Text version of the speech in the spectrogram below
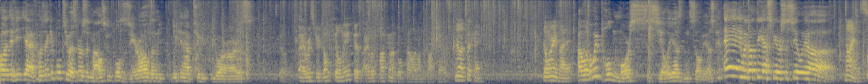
oh, if he, yeah, if Jose can pull two SVRs and Miles can pull zero, then we can have two URRs. Let's go. Alright, Richard, don't kill me because I was talking about Gold Paladin on the podcast. No, it's okay. Don't worry about it. I love how we pulled more Cecilias than Sylvias. Hey, we got the SVR Cecilia! Nice.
